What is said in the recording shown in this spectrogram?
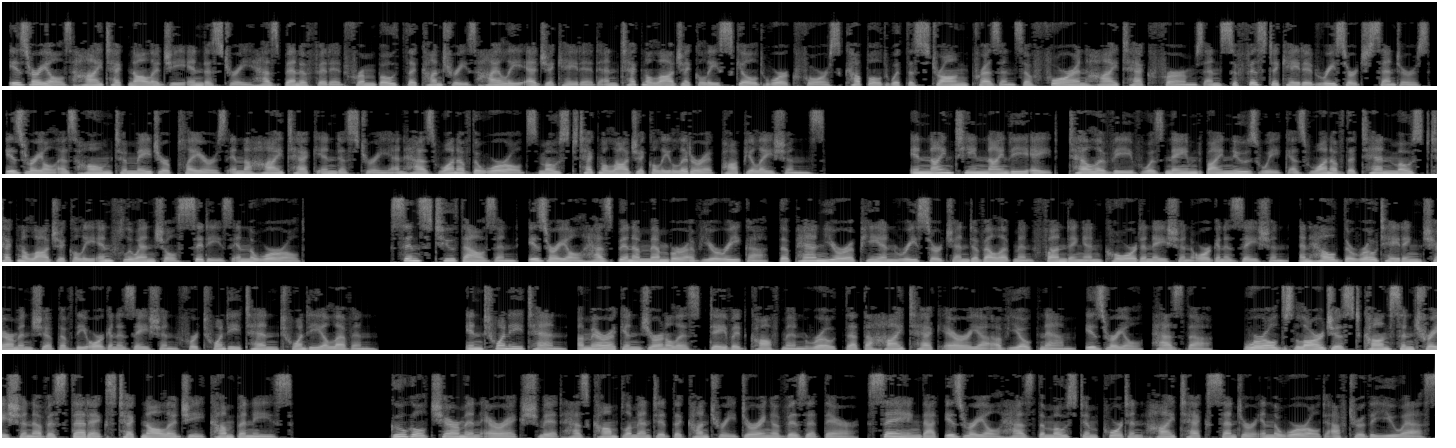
Israel's high-technology industry has benefited from both the country's highly educated and technologically skilled workforce coupled with the strong presence of foreign high-tech firms and sophisticated research centers. Israel is home to major players in the high-tech industry and has one of the world's most technologically literate populations. In 1998, Tel Aviv was named by Newsweek as one of the ten most technologically influential cities in the world. Since 2000, Israel has been a member of Eureka, the Pan-European Research and Development Funding and Coordination Organization, and held the rotating chairmanship of the organization for 2010-2011. In 2010, American journalist David Kaufman wrote that the high-tech area of Yokneam, Israel, has the world's largest concentration of aesthetics technology companies. Google chairman Eric Schmidt has complimented the country during a visit there, saying that Israel has the most important high-tech center in the world after the U.S.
